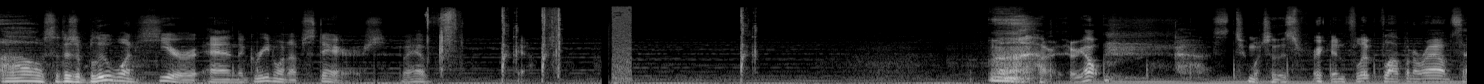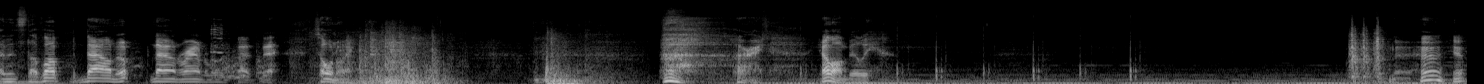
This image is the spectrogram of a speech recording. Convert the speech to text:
Oh, so there's a blue one here and the green one upstairs. Do I have... Alright, there we go. It's too much of this freaking flip-flopping around, sending stuff up and down, up, down, around. So annoying. Alright. Come on, Billy. Uh-huh, yep.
